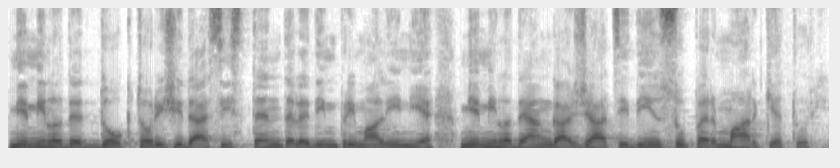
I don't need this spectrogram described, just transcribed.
Mi-e milă de doctorii și de asistentele din prima linie. Mi-e milă de angajații din supermarketuri.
